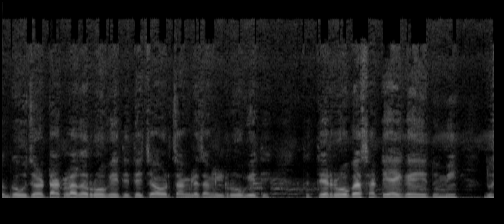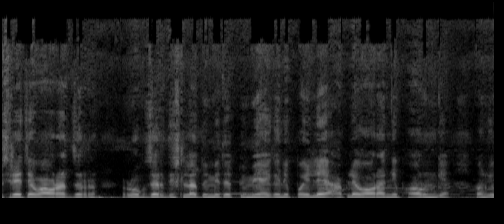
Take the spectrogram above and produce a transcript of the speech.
गहू जर टाकला तर रोग येते त्याच्यावर चांगले चांगले रोग येते. तर ते रोगासाठी आहे की तुम्ही दुसऱ्याच्या वावरात जर रोग जर दिसला तुम्ही तर तुम्ही आहे की पहिले आपल्या वावरांनी फवारून घ्या. कारण की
